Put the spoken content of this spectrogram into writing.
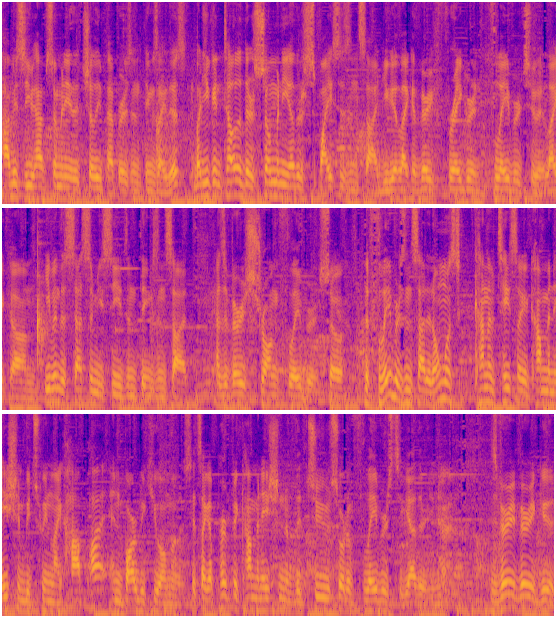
Obviously, you have so many of the chili peppers and things like this, but you can tell that there's so many other spices inside. You get like a very fragrant flavor to it. Like um, even the sesame seeds and things inside has a very strong flavor. So the flavors inside it almost kind of taste like a combination between like hot pot and barbecue almost. It's like a perfect combination of the two sort of flavors together. You know, it's very very good.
